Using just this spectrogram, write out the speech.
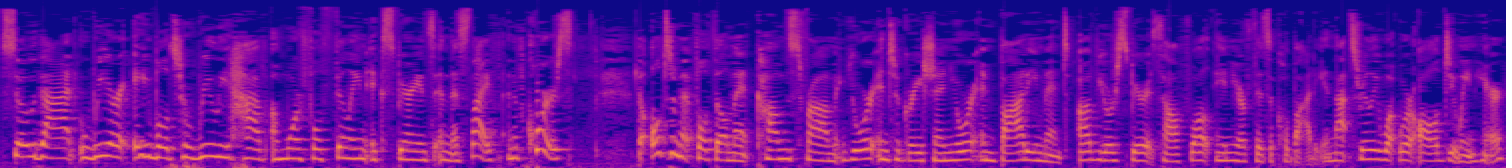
so that we are able to really have a more fulfilling experience in this life? And of course, the ultimate fulfillment comes from your integration, your embodiment of your spirit self while in your physical body. And that's really what we're all doing here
